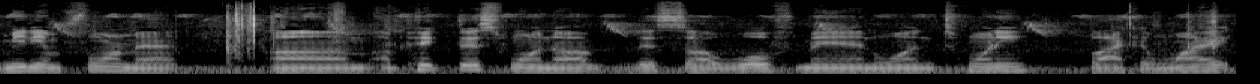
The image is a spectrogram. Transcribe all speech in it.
medium format. Um, I picked this one up, this uh, Wolfman 120, black and white.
